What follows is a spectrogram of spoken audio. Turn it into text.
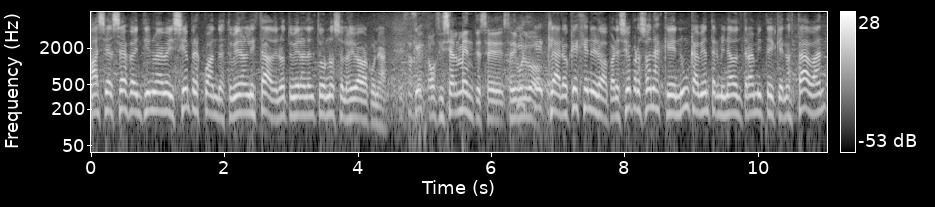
hacia el CEF 29 y siempre es cuando estuvieran listados y no tuvieran el turno se los iba a vacunar. Eso oficialmente se, se divulgó. claro, ¿qué generó? Apareció personas que nunca habían terminado el trámite y que no estaban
